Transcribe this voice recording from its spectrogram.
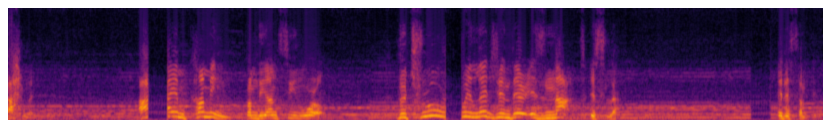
Ahmed, I am coming from the unseen world. The true religion there is not Islam. It is something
